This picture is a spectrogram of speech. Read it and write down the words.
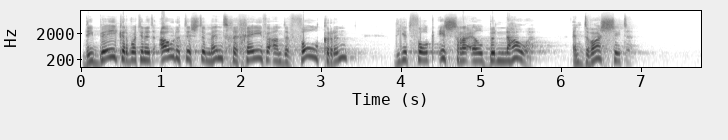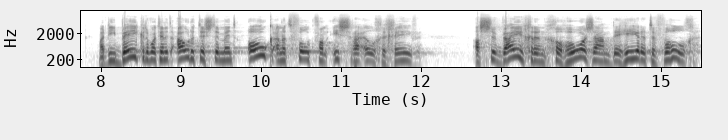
Die beker wordt in het Oude Testament gegeven aan de volkeren die het volk Israël benauwen en dwars zitten. Maar die beker wordt in het Oude Testament ook aan het volk van Israël gegeven. Als ze weigeren gehoorzaam de Here te volgen.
